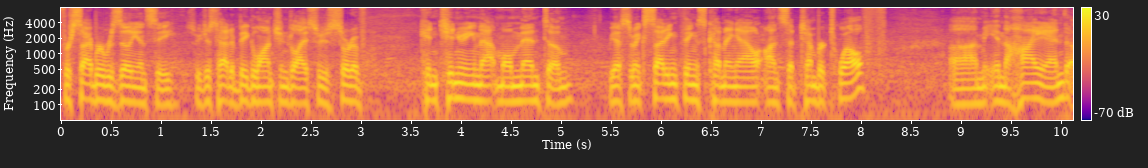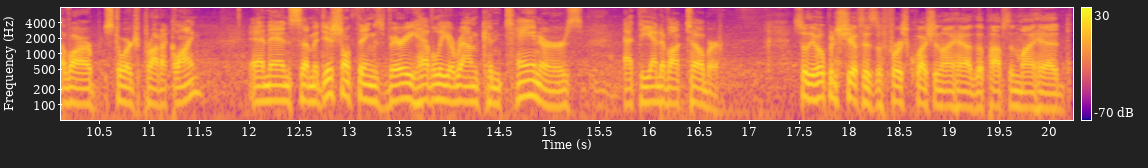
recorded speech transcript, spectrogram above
for cyber resiliency. So we just had a big launch in July, so just sort of continuing that momentum. We have some exciting things coming out on September 12th um, in the high end of our storage product line. And then some additional things very heavily around containers at the end of October. So the OpenShift is the first question I have that pops in my head.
